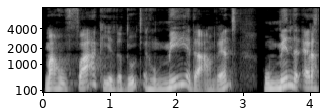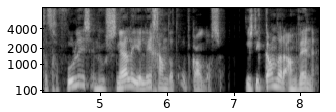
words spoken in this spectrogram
Maar hoe vaker je dat doet en hoe meer je daaraan went, hoe minder erg dat gevoel is en hoe sneller je lichaam dat op kan lossen. Dus die kan eraan wennen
